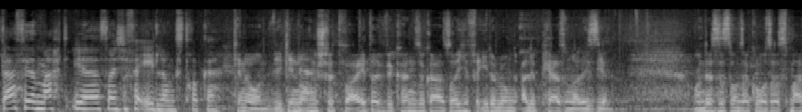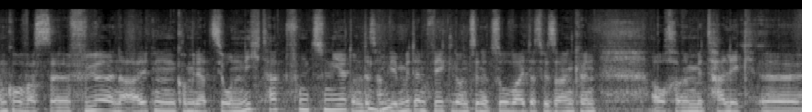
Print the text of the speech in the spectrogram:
Dafür macht ihr solche Veredelungsdrucke. Genau, und wir gehen noch einen Schritt weiter. Wir können sogar solche Veredelungen alle personalisieren. Und das ist unser großes Manko, was äh, früher in der alten Kombination nicht hat funktioniert. Und das mhm. haben wir mitentwickelt und sind jetzt so weit, dass wir sagen können, auch äh, Metallic äh,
